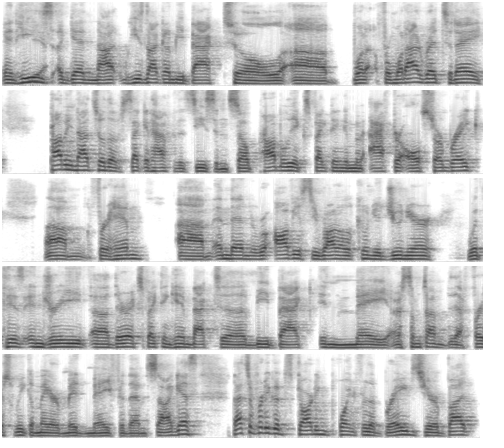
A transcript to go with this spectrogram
And he's again not he's not going to be back till uh, what from what I read today, probably not till the second half of the season. So probably expecting him after All Star break um, for him. Um, and then obviously Ronald Acuna Jr. with his injury, uh, they're expecting him back to be back in May or sometime that first week of May or mid May for them. So I guess that's a pretty good starting point for the Braves here. But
